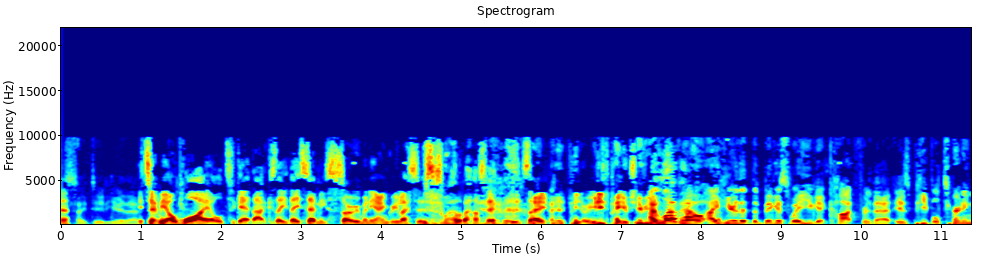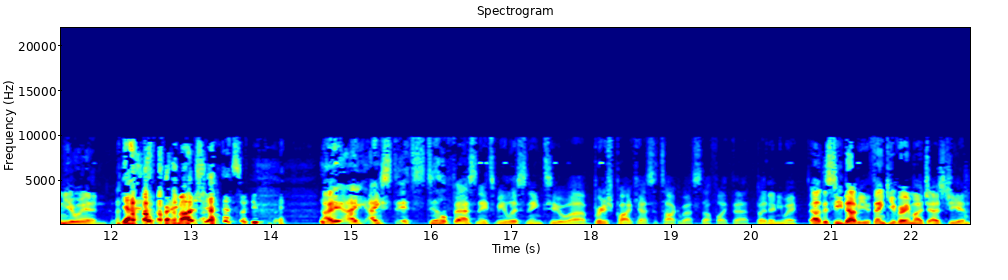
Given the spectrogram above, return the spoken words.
Yes, I did hear that. It took me a while to get that because they, they sent me so many angry letters as well about it. so you know you need to pay your TV. I love how I hear that the biggest way you get caught for that is people turning you in. yeah, pretty much. Yeah, that's what you- I, I, I st- it still fascinates me listening to uh, British podcasts that talk about stuff like that. But anyway, uh, the CW. Thank you very much, SG and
